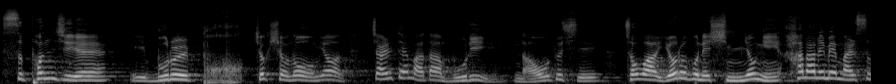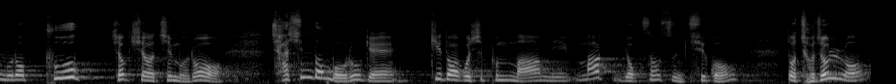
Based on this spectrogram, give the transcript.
스펀지에 이 물을 푹 적셔 놓으면 짤 때마다 물이 나오듯이 저와 여러분의 심령이 하나님의 말씀으로 푹 적셔짐으로 자신도 모르게 기도하고 싶은 마음이 막 욕설숨치고 또 저절로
